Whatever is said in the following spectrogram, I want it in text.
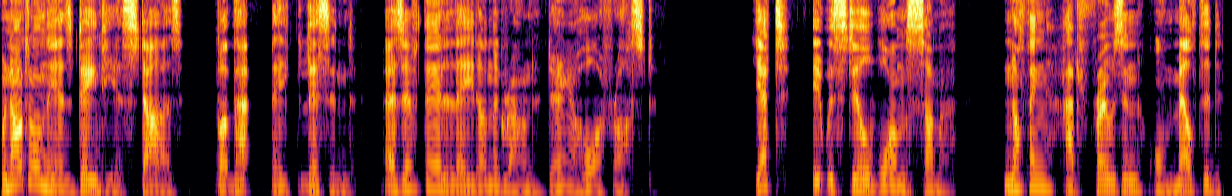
were not only as dainty as stars, but that they glistened as if they laid on the ground during a hoarfrost. Yet it was still warm summer. Nothing had frozen or melted,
